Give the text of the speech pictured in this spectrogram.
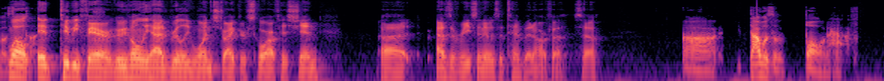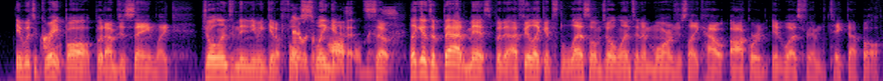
Most of the Well, it to be fair, we've only had really one striker score off his shin. Uh, as of recent, it was Hatem Ben Arfa. So uh, that was a ball and a half. it was a great ball, but I'm just saying, like Joelinton didn't even get a full And it was an swing at it. miss. So like it was a bad miss, but I feel like it's less on Joelinton and more on just like how awkward it was for him to take that ball.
